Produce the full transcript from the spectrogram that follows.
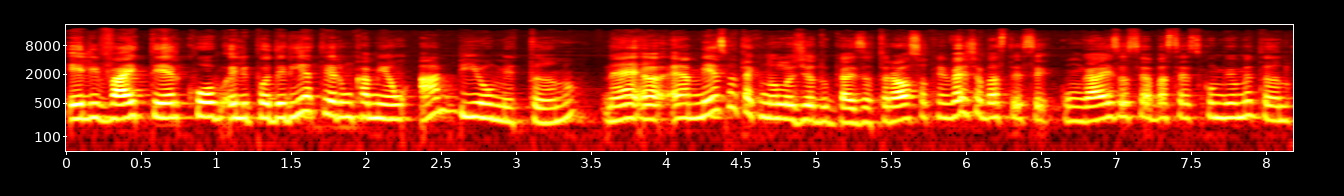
ele vai ter como, ele poderia ter um caminhão a biometano, né? É a mesma tecnologia do gás natural, só que ao invés de abastecer com gás, você abastece com biometano.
